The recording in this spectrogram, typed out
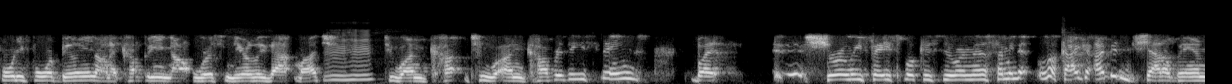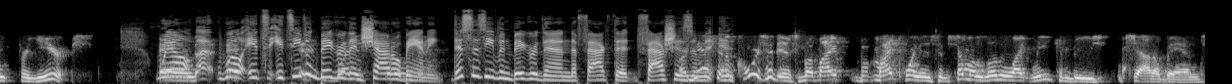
forty four billion on a company not worth nearly that much to unco- to uncover these things. But surely Facebook is doing this. I mean, look, I, I've been shadow banned for years. Well, And- uh, well, it's it's even bigger than shadow banning. This is even bigger than the fact that fascism. yes, and- of course it is. But my but my point is, if someone little like me can be shadow banned,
